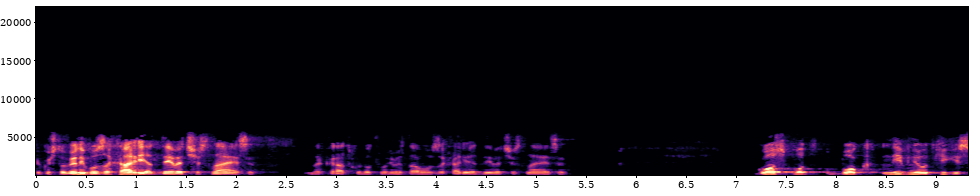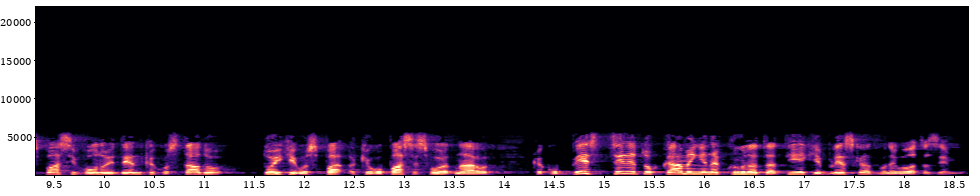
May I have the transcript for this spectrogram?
Како што вели во Захарија 9.16, на кратко да отвориме тамо, Захарија 9.16, Господ Бог нивниот ќе ги спаси во оној ден како стадо, тој ќе го, спа, ќе го пасе својот народ, како без ценето камење на круната, тие ќе блескаат во неговата земја.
